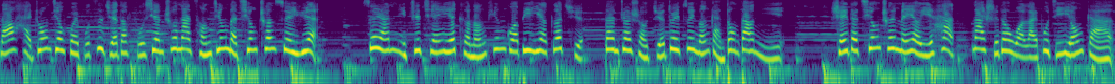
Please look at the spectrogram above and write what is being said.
脑海中就会不自觉地浮现出那曾经的青春岁月。虽然你之前也可能听过毕业歌曲，但这首绝对最能感动到你。谁的青春没有遗憾？那时的我来不及勇敢，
